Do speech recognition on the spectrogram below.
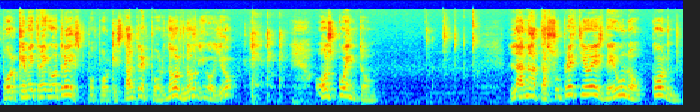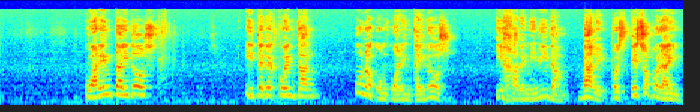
¿Por qué me traigo tres? Pues porque están tres por dos, ¿no? Digo yo. Os cuento. La nata, su precio es de 1,42 y te descuentan 1,42. Hija de mi vida. Vale, pues eso por ahí.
